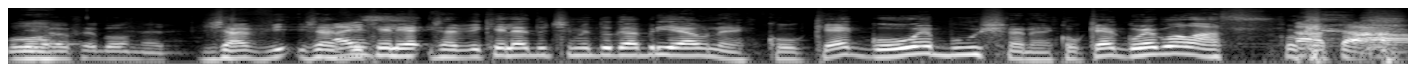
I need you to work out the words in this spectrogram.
Boa. Foi bom mesmo. Já vi, já, Mas... vi que ele é, já vi que ele é do time do Gabriel, né? Qualquer gol é bucha, né? Qualquer gol é golaço. Ah, tá.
